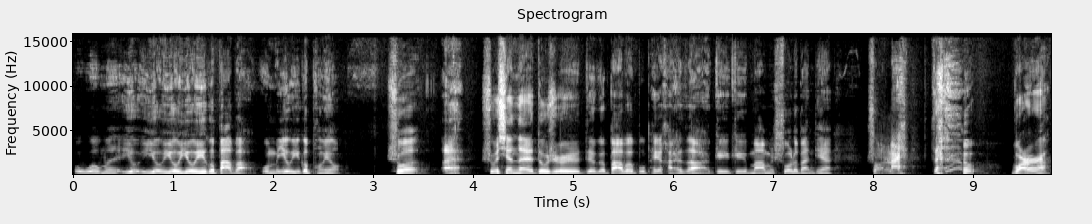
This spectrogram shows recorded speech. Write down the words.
我们有有有有一个爸爸，我们有一个朋友说，哎，说现在都是这个爸爸不陪孩子啊，给给妈妈说了半天，说来咱玩啊。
